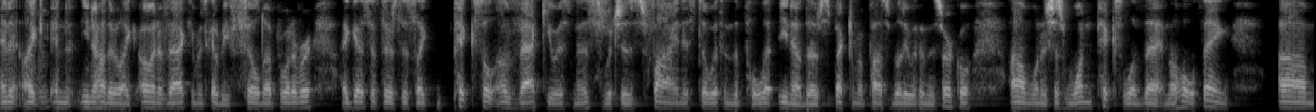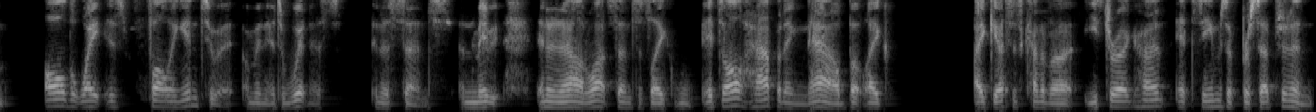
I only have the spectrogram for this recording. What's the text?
and it, like Mhm. and you know how they're like oh in a vacuum it's got to be filled up or whatever. I guess if there's this like pixel of vacuousness which is fine is still within the poli- you know the spectrum of possibility within the circle um when it's just one pixel of that in the whole thing um all the white is falling into it. I mean it's witnessed in a sense. And maybe in an alan watts sense it's like it's all happening now but like i guess it's kind of a easter egg hunt it seems of perception and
